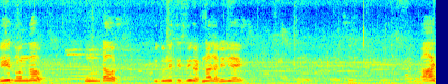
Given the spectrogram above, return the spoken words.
हे दोन गाव उलटावर तिथून ही तिसरी घटना झालेली आहे. आज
